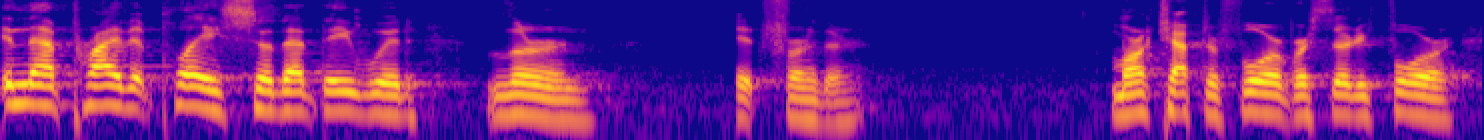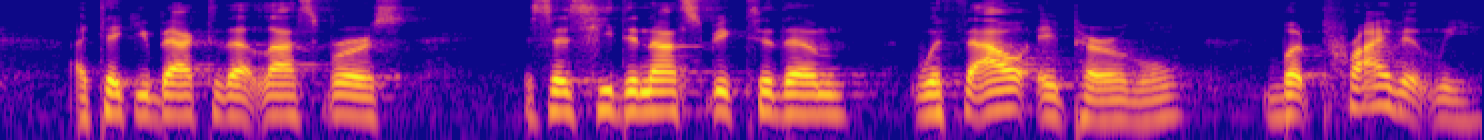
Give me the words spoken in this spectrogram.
in that private place so that they would learn it further. Mark chapter 4, verse 34, I take you back to that last verse. It says, He did not speak to them without a parable, but privately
